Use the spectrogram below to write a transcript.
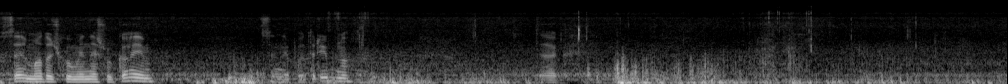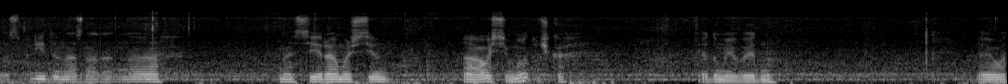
Все, маточку ми не шукаємо. Це не потрібно. Так. Розплід у нас на, на, на цій рамочці. А, ось і маточка. Я думаю, видно. Е,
